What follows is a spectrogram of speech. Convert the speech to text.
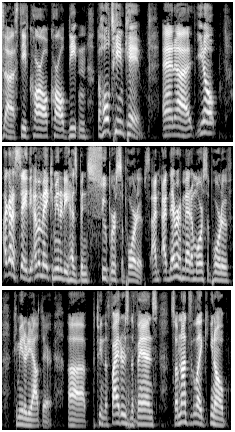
uh, Steve Carl, Carl Deaton. The whole team came, and uh, you know. I gotta say, the MMA community has been super supportive. I've, I've never met a more supportive community out there uh, between the fighters and the fans. So I'm not to like you know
